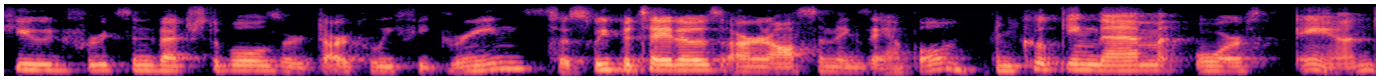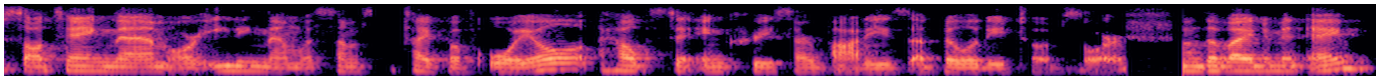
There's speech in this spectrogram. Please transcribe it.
hued fruits and vegetables or dark leafy greens. So sweet potatoes are an awesome example. And cooking them or and sautéing them or eating them with some type of oil helps to increase our body's ability to absorb um, the vitamin A.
